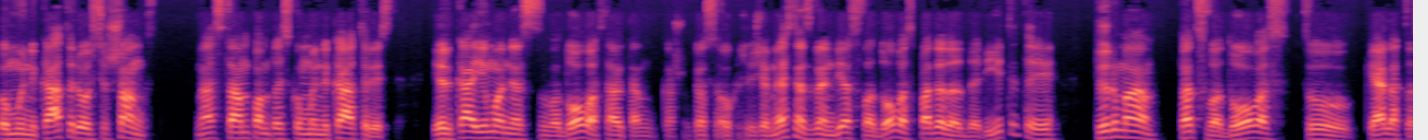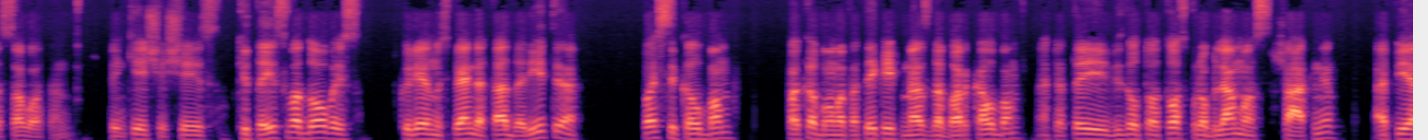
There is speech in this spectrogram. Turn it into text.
komunikatoriaus iš anksto. Mes tampam tais komunikatoriais. Ir ką įmonės vadovas ar ten kažkokios žemesnės grandies vadovas padeda daryti tai pirma pats vadovas su keleta savo ten penkiais šešiais kitais vadovais kurie nusprendė tą daryti pasikalbam pakalbam apie tai kaip mes dabar kalbam apie tai vis dėlto tos problemos šaknį apie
